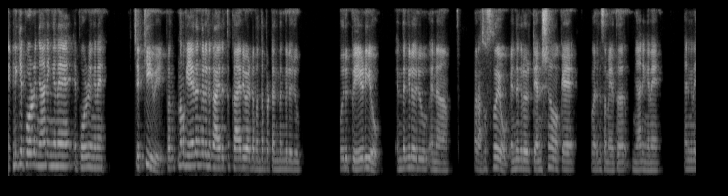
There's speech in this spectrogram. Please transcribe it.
എനിക്കെപ്പോഴും ഞാൻ ഇങ്ങനെ എപ്പോഴും ഇങ്ങനെ ചെക്ക് ചെയ്യുവേ. ഇപ്പം നമുക്ക് ഏതെങ്കിലും ഒരു കാര്യ കാര്യമായിട്ട് ബന്ധപ്പെട്ട എന്തെങ്കിലും ഒരു ഒരു പേടിയോ എന്തെങ്കിലും ഒരു എന്നാ ഒരു അസ്വസ്ഥതയോ എന്തെങ്കിലും ഒരു ടെൻഷനോ ഒക്കെ വരുന്ന സമയത്ത് ഞാനിങ്ങനെ ഞാനിങ്ങനെ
